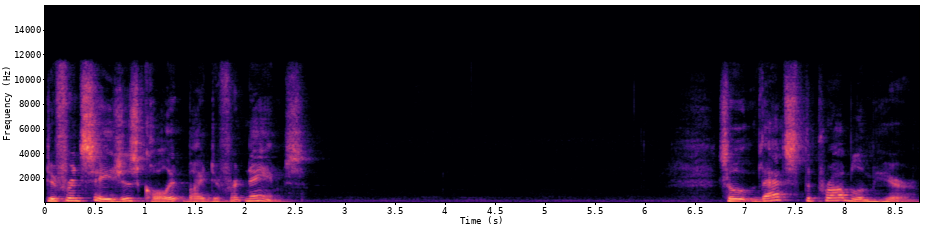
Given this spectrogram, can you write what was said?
different sages call it by different names. So that's the problem here.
